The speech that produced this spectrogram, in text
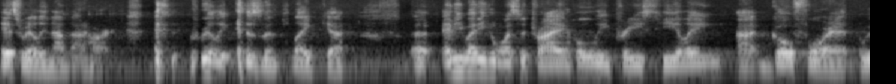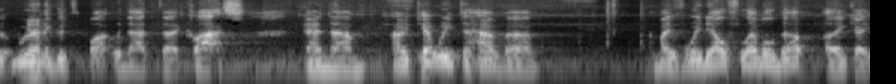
it's really not that hard. it really isn't. Like uh, uh, anybody who wants to try Holy Priest healing, uh, go for it. We- We're in a good spot with that uh, class, and um, I can't wait to have. Uh, my void elf leveled up. Like I,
